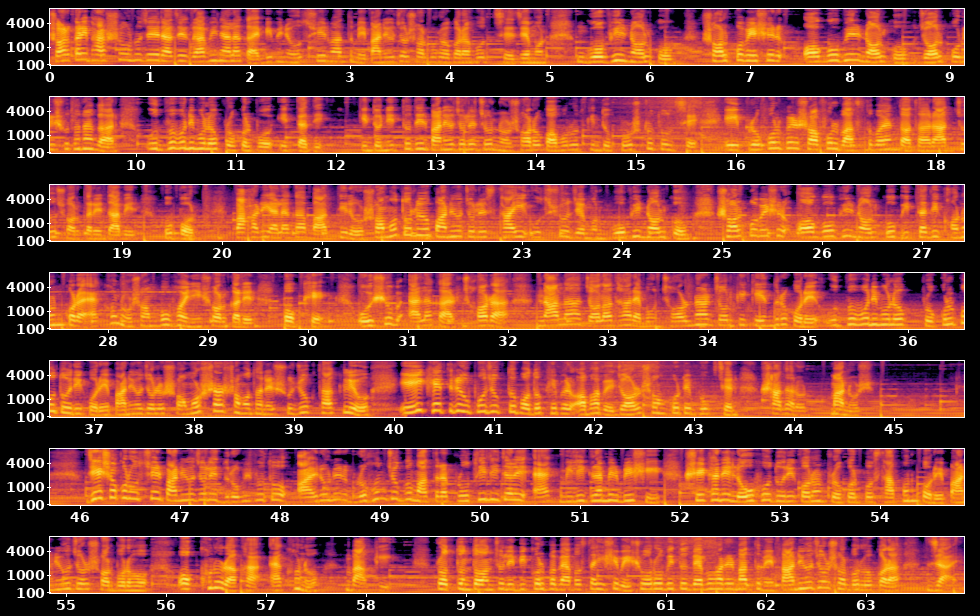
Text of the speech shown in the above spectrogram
সরকারি ভাষ্য অনুযায়ী রাজ্যের গ্রামীণ এলাকায় বিভিন্ন উৎসের মাধ্যমে পানীয় জল সরবরাহ করা হচ্ছে, যেমন গভীর নলকূপ, স্বল্প বেশের অগভীর নলকূপ, জল পরিশোধনাগার, উদ্ভাবনীমূলক প্রকল্প ইত্যাদি। কিন্তু নিত্যদিন পানীয় জলের জন্য সড়ক অবরোধ কিন্তু প্রশ্ন তুলছে এই প্রকল্পের সফল বাস্তবায়ন তথা রাজ্য সরকারের দাবির উপর। পাহাড়ি এলাকা বাদ দিলেও সমতলীয় পানীয় জলের স্থায়ী উৎস যেমন গভীর নলকূপ স্বল্প বেশের অগভীর নলকূপ ইত্যাদি খনন করা এখনও সম্ভব হয়নি সরকারের পক্ষে। ওইসব এলাকার ছড়া, নালা, জলাধার এবং ঝর্ণার জলকে কেন্দ্র করে উদ্ভাবনীমূলক প্রকল্প তৈরি করে পানীয় জলের সমস্যার সমাধানের সুযোগ থাকলেও এই ক্ষেত্রে উপযুক্ত পদক্ষেপের অভাবে জল সংকটে ভুগছেন সাধারণ মানুষ। যে সকল উৎসের পানীয় জলে দ্রবীভূত আয়রনের গ্রহণযোগ্য মাত্রা প্রতি লিটারে এক মিলিগ্রামের বেশি, সেখানে লৌহ দূরীকরণ প্রকল্প স্থাপন করে পানীয় জল সরবরাহ অক্ষুণ্ণ রাখা এখনও বাকি। প্রত্যন্ত অঞ্চলে বিকল্প ব্যবস্থা হিসেবে সৌর বিদ্যুৎ ব্যবহারের মাধ্যমে পানীয় জল সরবরাহ করা যায়।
